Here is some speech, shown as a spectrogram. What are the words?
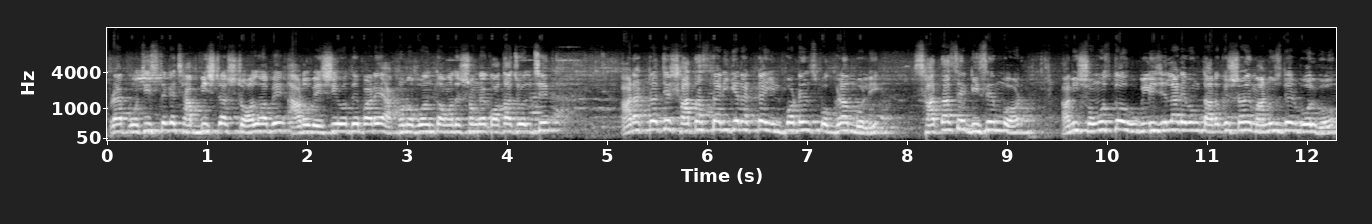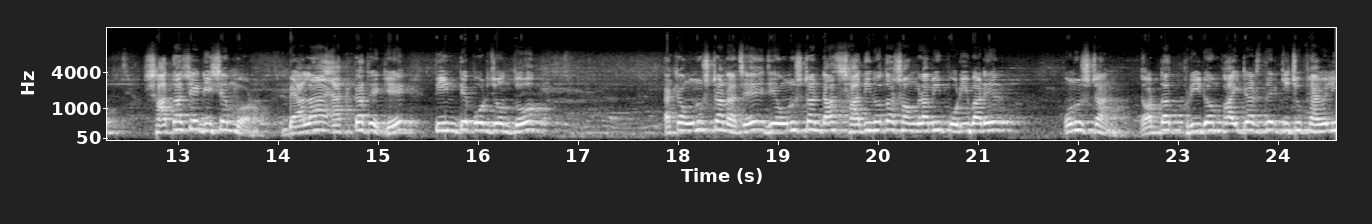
প্রায় পঁচিশ থেকে ছাব্বিশটা স্টল হবে, আরও বেশি হতে পারে। এখনও পর্যন্ত আমাদের সঙ্গে কথা চলছে। আর একটা হচ্ছে সাতাশ তারিখের একটা ইম্পর্টেন্স প্রোগ্রাম বলি। সাতাশে ডিসেম্বর আমি সমস্ত হুগলি জেলার এবং তারকেশ্বরের মানুষদের বলব, সাতাশে ডিসেম্বর বেলা একটা থেকে তিনটে পর্যন্ত একটা অনুষ্ঠান আছে। যে অনুষ্ঠানটা স্বাধীনতা সংগ্রামী পরিবারের অনুষ্ঠান। অর্থাৎ ফ্রিডম ফাইটার্সদের কিছু ফ্যামিলি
